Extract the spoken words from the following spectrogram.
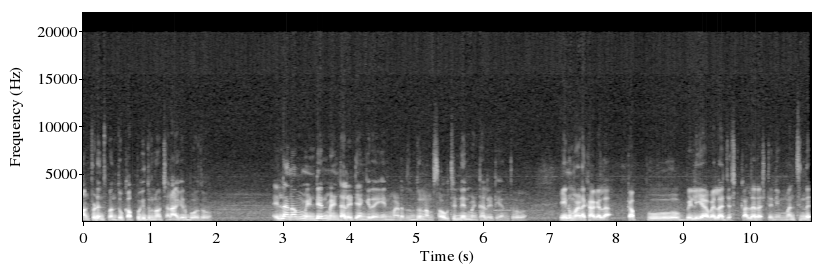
ಕಾನ್ಫಿಡೆನ್ಸ್ ಬಂತು. ಕಪ್ಪಗಿದ್ರು ನಾವು ಚೆನ್ನಾಗಿರ್ಬೋದು. ಎಲ್ಲ ನಮ್ಮ ಇಂಡಿಯನ್ ಮೆಂಟಾಲಿಟಿ ಹಂಗಿದೆ. ಏನು ಮಾಡೋದು ನಮ್ಮ ಸೌತ್ ಇಂಡಿಯನ್ ಮೆಂಟಾಲಿಟಿ ಅಂತೂ ಏನು ಮಾಡೋಕ್ಕಾಗಲ್ಲ. ಕಪ್ಪು, ಬಿಳಿ, ಅವೆಲ್ಲ ಜಸ್ಟ್ ಕಲರ್ ಅಷ್ಟೇ. ನಿಮ್ಮ ಮನಸ್ಸಿಂದ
